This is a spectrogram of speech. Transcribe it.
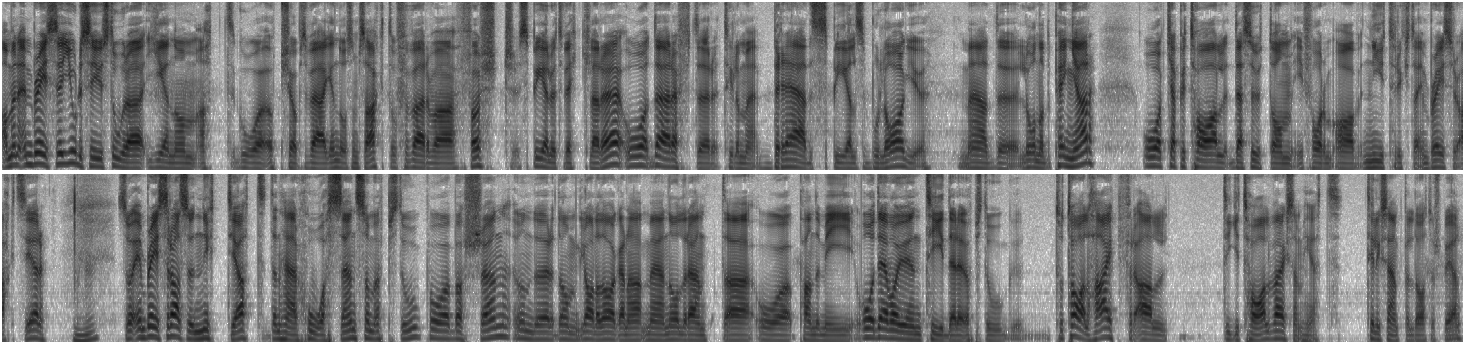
Ja men Embracer gjorde sig ju stora genom att gå uppköpsvägen då som sagt och förvärva först spelutvecklare och därefter till och med brädspelsbolag ju med eh, lånade pengar och kapital dessutom i form av nytryckta Embracer-aktier. Så Embracer har alltså nyttjat den här håsen som uppstod på börsen under de glada dagarna med nollränta och pandemi och det var ju en tid där det uppstod total hype för all digital verksamhet, till exempel datorspel.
